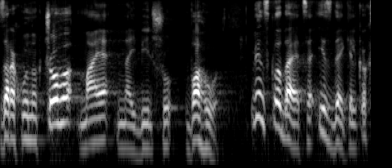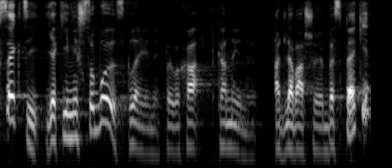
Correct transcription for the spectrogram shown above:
за рахунок чого має найбільшу вагу. Він складається із декількох секцій, які між собою склеєні ПВХ тканиною. А для вашої безпеки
